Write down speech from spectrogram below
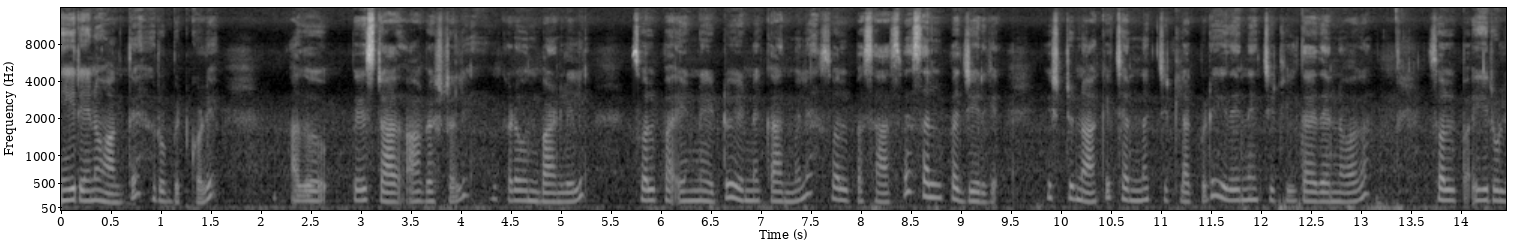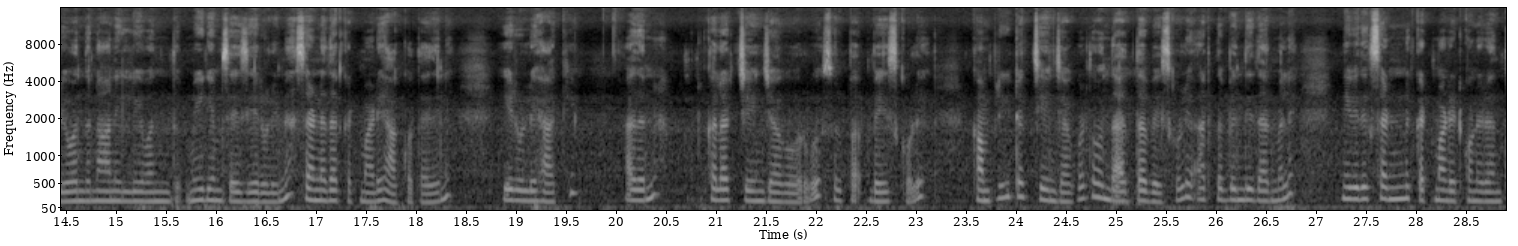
ನೀರೇನೂ ಹಾಕದೆ ರುಬ್ಬಿಟ್ಕೊಳ್ಳಿ. ಅದು ಪೇಸ್ಟ್ ಆಗೋಷ್ಟರಲ್ಲಿ ಈ ಕಡೆ ಒಂದು ಬಾಣಲಿಲಿ ಸ್ವಲ್ಪ ಎಣ್ಣೆ ಇಟ್ಟು ಎಣ್ಣೆ ಕಾದ್ಮೇಲೆ ಸ್ವಲ್ಪ ಸಾಸಿವೆ, ಸ್ವಲ್ಪ ಜೀರಿಗೆ ಇಷ್ಟನ್ನು ಹಾಕಿ ಚೆನ್ನಾಗಿ ಚಿಟ್ಲಾಕ್ಬಿಡಿ. ಇದೇನೇ ಚಿಟ್ಲ್ತಾ ಇದೆ ಅನ್ನೋವಾಗ ಸ್ವಲ್ಪ ಈರುಳ್ಳಿ, ಒಂದು ನಾನಿಲ್ಲಿ ಒಂದು ಮೀಡಿಯಮ್ ಸೈಜ್ ಈರುಳ್ಳಿನ ಸಣ್ಣದಾಗಿ ಕಟ್ ಮಾಡಿ ಹಾಕ್ಕೋತಾ ಇದ್ದೀನಿ. ಈರುಳ್ಳಿ ಹಾಕಿ ಅದನ್ನು ಕಲರ್ ಚೇಂಜ್ ಆಗೋವರೆಗೂ ಸ್ವಲ್ಪ ಬೇಯಿಸ್ಕೊಳ್ಳಿ. ಕಂಪ್ಲೀಟಾಗಿ ಚೇಂಜ್ ಆಗಬಾರ್ದು. ಒಂದು ಅರ್ಧ ಬೇಯಿಸ್ಕೊಳ್ಳಿ. ಅರ್ಧ ಬೆಂದಿದ್ದಾದಮೇಲೆ ನೀವು ಇದಕ್ಕೆ ಸಣ್ಣ ಕಟ್ ಮಾಡಿ ಇಟ್ಕೊಂಡಿರೋಂಥ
